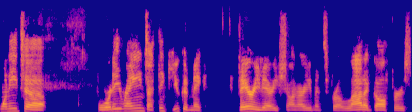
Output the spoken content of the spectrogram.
20 to 40 range, I think you could make very, very strong arguments for a lot of golfers.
